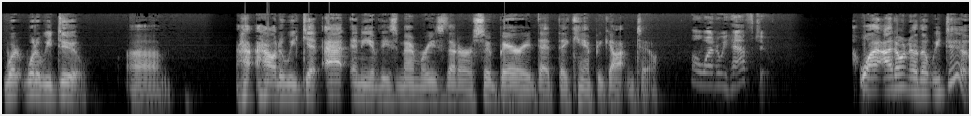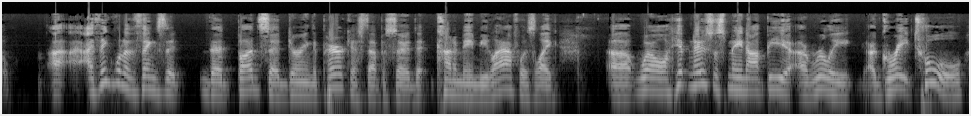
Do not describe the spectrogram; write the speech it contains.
What what do we do? Um, h- how do we get at any of these memories that are so buried that they can't be gotten to? Well, why do we have to? Well, I don't know that we do. I, I think one of the things that that Budd said during the Paracast episode that kind of made me laugh was like, uh, well, hypnosis may not be a, a really a great tool,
